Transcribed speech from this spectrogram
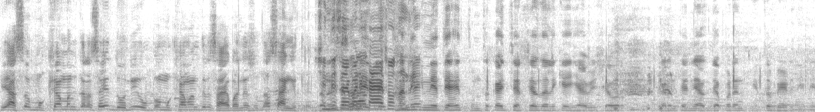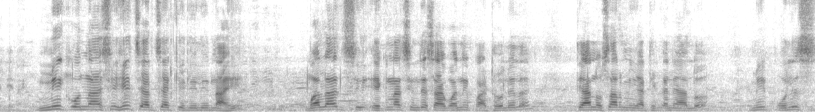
हे असं मुख्यमंत्र्यासहित दोन्ही उपमुख्यमंत्री साहेबांनी सुद्धा सांगितलं. शिंदे साहेबांनी काय स्थानिक? नेते आहेत तुमचं काही चर्चा झाली की ह्या विषयावर कारण त्यांनी अद्यापर्यंत इथं भेट दिलेली नाही. मी कोणाशीही चर्चा केलेली नाही. मला शि एकनाथ शिंदे साहेबांनी पाठवलेलं आहे. त्यानुसार मी या ठिकाणी आलो. मी पोलीस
